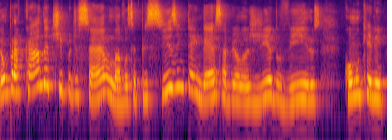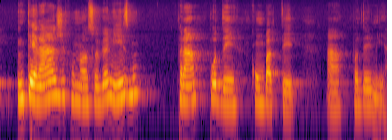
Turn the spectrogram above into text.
Então, para cada tipo de célula, você precisa entender essa biologia do vírus, como que ele interage com o nosso organismo para poder combater a pandemia.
